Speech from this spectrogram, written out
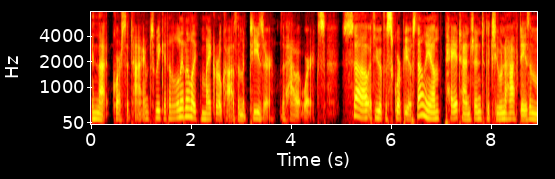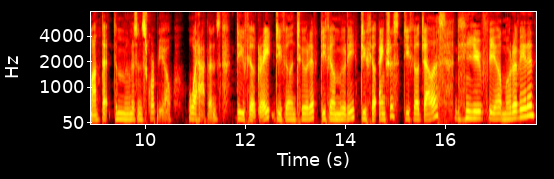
in that course of time. So we get a little like microcosm, a teaser of how it works. So if you have a Scorpio stellium, pay attention to the two and a half days a month that the moon is in Scorpio what happens? Do you feel great? Do you feel intuitive? Do you feel moody? Do you feel anxious? Do you feel jealous? Do you feel motivated?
